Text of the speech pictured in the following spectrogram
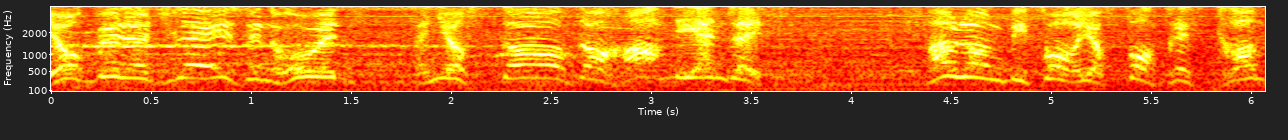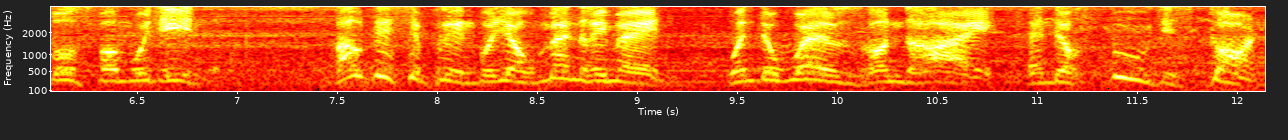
Your village lays in ruins, and your stores are hardly endless. How long before your fortress crumbles from within? How disciplined will your men remain when the wells run dry and their food is gone?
